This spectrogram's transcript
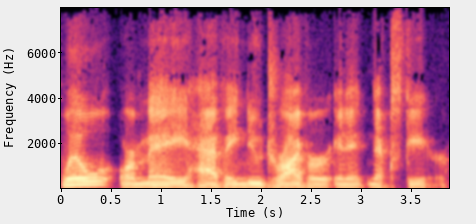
will or may have a new driver in it next year.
